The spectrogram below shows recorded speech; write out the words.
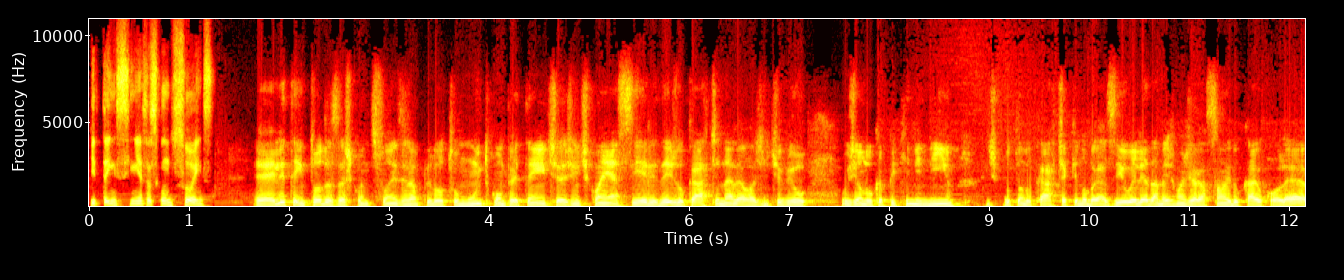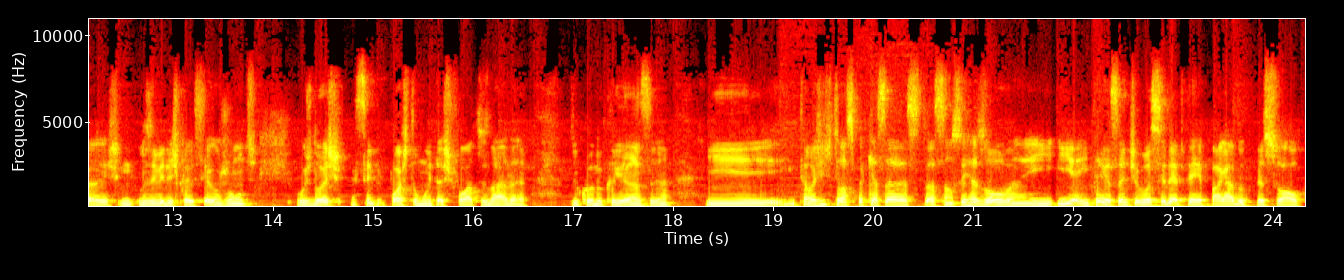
que tem sim essas condições. É, ele tem todas as condições, ele é um piloto muito competente, a gente conhece ele desde o kart, né, Léo? A gente viu o Gianluca pequenininho disputando kart aqui no Brasil, ele é da mesma geração do Caio Collet, inclusive eles cresceram juntos, os dois sempre postam muitas fotos lá da, de quando crianças, né? E então a gente torce para que essa situação se resolva. Né? E, e, é interessante, você deve ter reparado o pessoal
